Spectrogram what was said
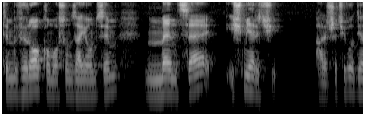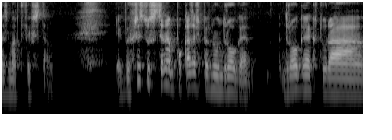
tym wyrokom osądzającym, męce i śmierci ale trzeciego dnia zmartwychwstał. Jakby Chrystus chce nam pokazać pewną drogę, drogę, która,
